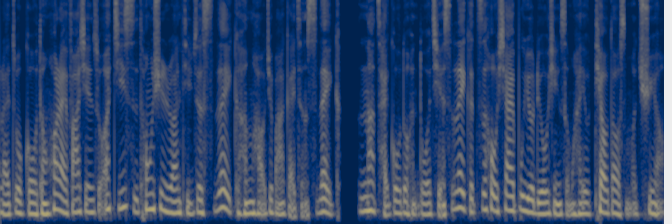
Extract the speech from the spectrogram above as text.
来做沟通，后来发现说啊，即使通讯软体这 Slack 很好，就把它改成 Slack。那采购都很多钱，Slack 之后下一步又流行什么，还有跳到什么去啊？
